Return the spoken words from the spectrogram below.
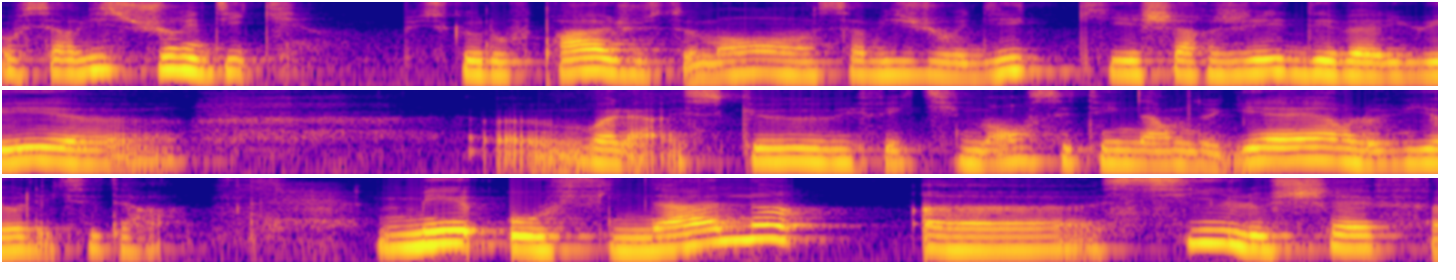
au service juridique, puisque l'OFPRA a justement un service juridique qui est chargé d'évaluer, euh, euh, voilà, est-ce que effectivement c'était une arme de guerre, le viol, etc. Mais au final, euh, si le chef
